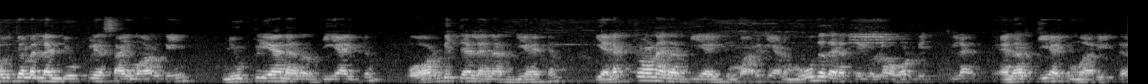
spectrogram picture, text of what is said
ഊർജമെല്ലാം ന്യൂക്ലിയസ് ആയി മാറുകയും ന്യൂക്ലിയർ എനർജിയായിട്ടും ഓർബിറ്റൽ എനർജിയായിട്ടും ഇലക്ട്രോൺ എനർജിയായിട്ടും മാറുകയാണ്. മൂന്ന് തരത്തിലുള്ള ഓർബിറ്റിലെ എനർജിയായിട്ട് മാറിയിട്ട്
